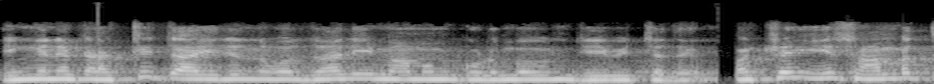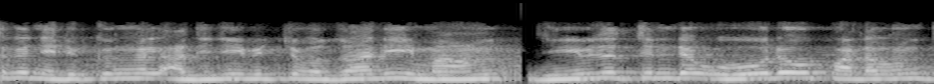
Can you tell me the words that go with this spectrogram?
ഇങ്ങനെ കഷ്ടിച്ചായിരുന്നു ഒസാലി ഇമാമും കുടുംബവും ജീവിച്ചത്. പക്ഷെ ഈ സാമ്പത്തിക ഞെരുക്കങ്ങൾ അതിജീവിച്ച ഒസാലി ഇമാം ജീവിതത്തിന്റെ ഓരോ പടവും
